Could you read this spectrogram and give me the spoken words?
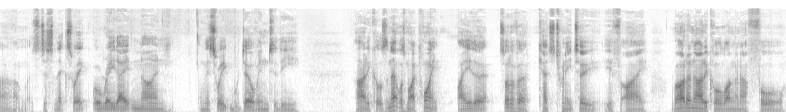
Um, it's just next week. We'll read eight and nine, and this week we'll delve into the articles. And that was my point. I either sort of a catch 22 if I write an article long enough for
